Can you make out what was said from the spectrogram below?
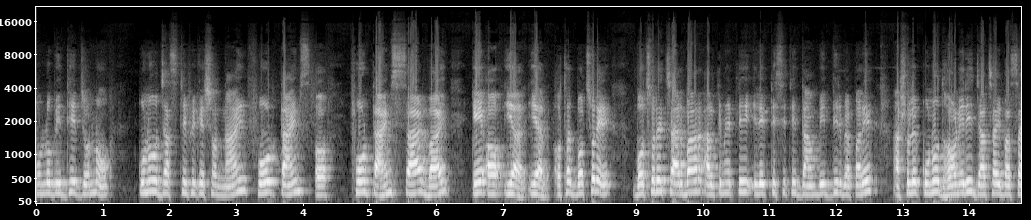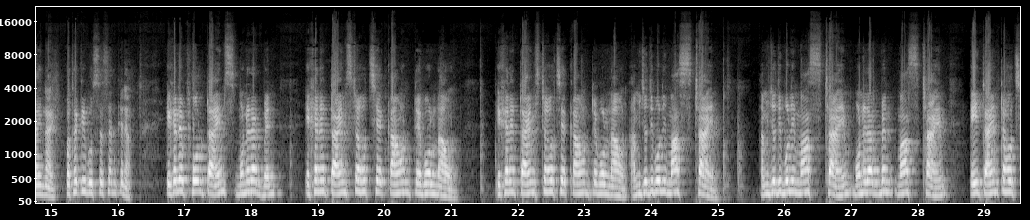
মূল্য বৃদ্ধির জন্য কোনো জাস্টিফিকেশন নাই ফোর টাইমস ফোর টাইমস চার বাই এ ইয়ার ইয়ার অর্থাৎ বছরে বছরে চারবার আলটিমেটলি ইলেকট্রিসিটির দাম বৃদ্ধির ব্যাপারে আসলে কোনো ধরনেরই যাচাই বাছাই নাই। কথা কি বুঝতেছেন কিনা? এখানে ফোর টাইমস মনে রাখবেন, এখানে টাইমসটা হচ্ছে কাউন্টেবল নাউন এখানে টাইমসটা হচ্ছে কাউন্টেবল নাউন আমি যদি বলি মাস টাইম আমি যদি বলি মাস টাইম মনে রাখবেন মাস টাইম এই টাইমটা হচ্ছে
